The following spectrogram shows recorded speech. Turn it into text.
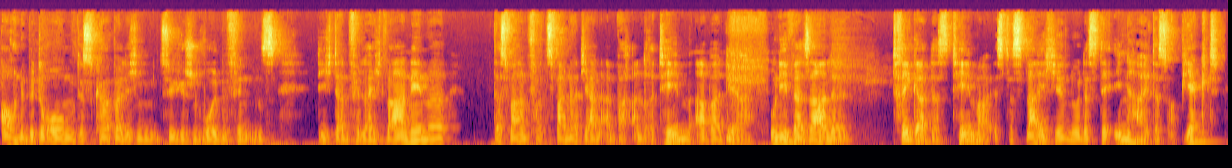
auch eine Bedrohung des körperlichen, psychischen Wohlbefindens, die ich dann vielleicht wahrnehme. Das waren vor 200 Jahren einfach andere Themen, aber der universale Trigger, das Thema ist das gleiche, nur dass der Inhalt, das Objekt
